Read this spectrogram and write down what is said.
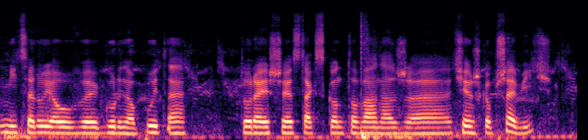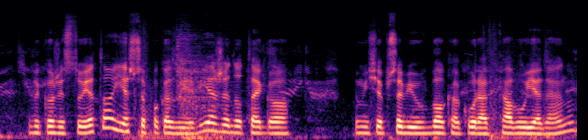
mi celują w górną płytę, która jeszcze jest tak skontowana, że ciężko przebić. Wykorzystuję to i jeszcze pokazuję wieżę do tego. Tu mi się przebił w bok akurat KW1.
